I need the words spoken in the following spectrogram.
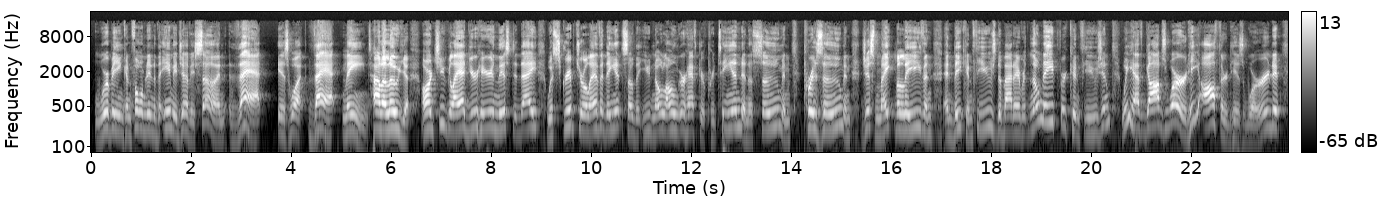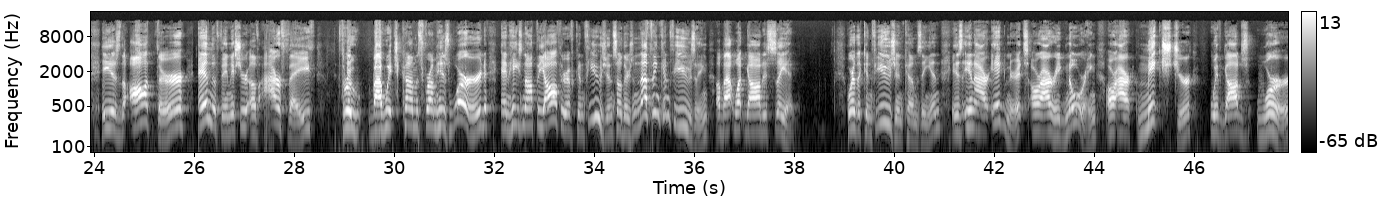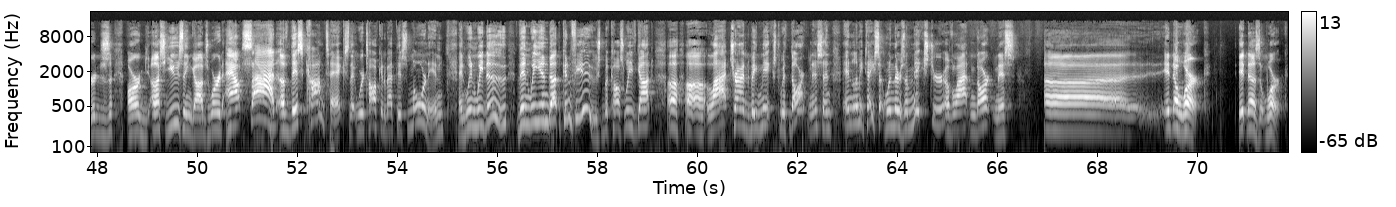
we're being conformed into the image of His Son, that is what that means. Hallelujah. Aren't you glad you're hearing this today with scriptural evidence so that you no longer have to pretend and assume and presume and just make believe and, and be confused about everything? No need for confusion. We have God's Word. He authored His Word, He is the author and the finisher of our faith through by which comes from his word and he's not the author of confusion so there's nothing confusing about what god has said. Where the confusion comes in is in our ignorance or our ignoring or our mixture with God's words or us using God's word outside of this context that we're talking about this morning. And when we do, then we end up confused because we've got uh, uh, light trying to be mixed with darkness. And, and let me tell you something when there's a mixture of light and darkness, uh, it don't work. It doesn't work.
